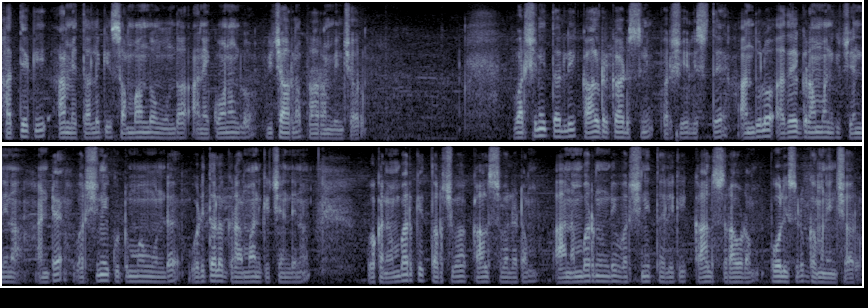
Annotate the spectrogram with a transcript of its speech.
హత్యకి ఆమె తల్లికి సంబంధం ఉందా అనే కోణంలో విచారణ ప్రారంభించారు. వర్షిని తల్లి కాల్ రికార్డ్స్ని పరిశీలిస్తే అందులో అదే గ్రామానికి చెందిన అంటే వర్షిని కుటుంబం ఉండే ఒడితల గ్రామానికి చెందిన ఒక నెంబర్కి తరచుగా కాల్స్ వెళ్ళటం ఆ నెంబర్ నుండి వర్షిని తల్లికి కాల్స్ రావడం పోలీసులు గమనించారు.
